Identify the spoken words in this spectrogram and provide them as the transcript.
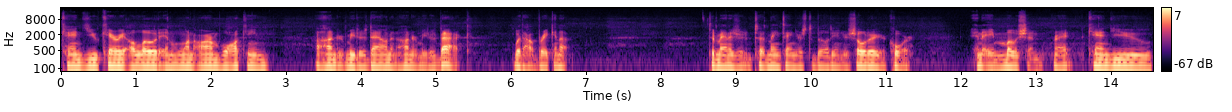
Can you carry a load in one arm walking 100 meters down and 100 meters back without breaking up? To manage to maintain your stability in your shoulder, your core in a motion, right? Can you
